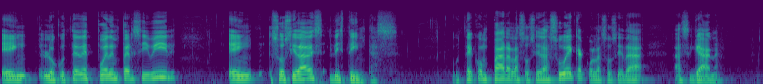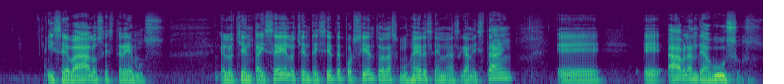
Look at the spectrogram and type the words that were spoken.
en lo que ustedes pueden percibir en sociedades distintas. Usted compara la sociedad sueca con la sociedad afgana y se va a los extremos. El 86, el 87% de las mujeres en Afganistán eh, eh, hablan de abusos,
